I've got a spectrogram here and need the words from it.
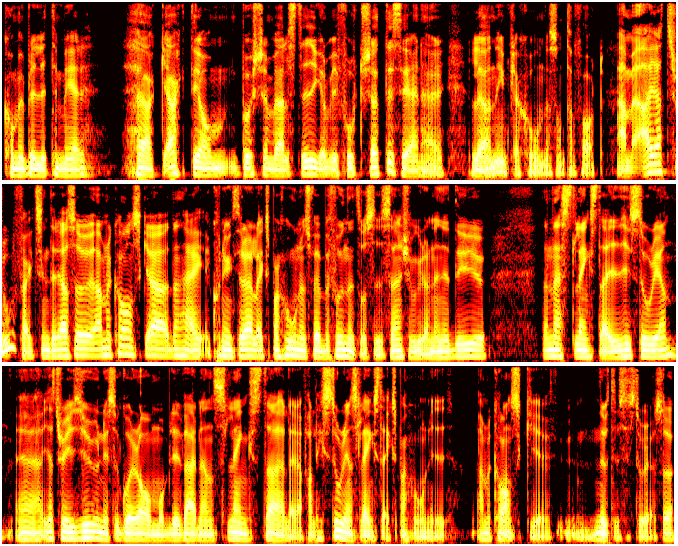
kommer bli lite mer hökaktiga om börsen väl stiger och vi fortsätter se den här löneinflationen som tar fart? Ja, men, jag tror faktiskt inte det. Alltså, amerikanska, den här konjunkturella expansionen som vi har befunnit oss i sedan 2009, det är ju den näst längsta i historien. Eh, jag tror i juni så går det om och blir världens längsta, eller i alla fall historiens längsta expansion i amerikansk eh, nutidshistoria. Så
